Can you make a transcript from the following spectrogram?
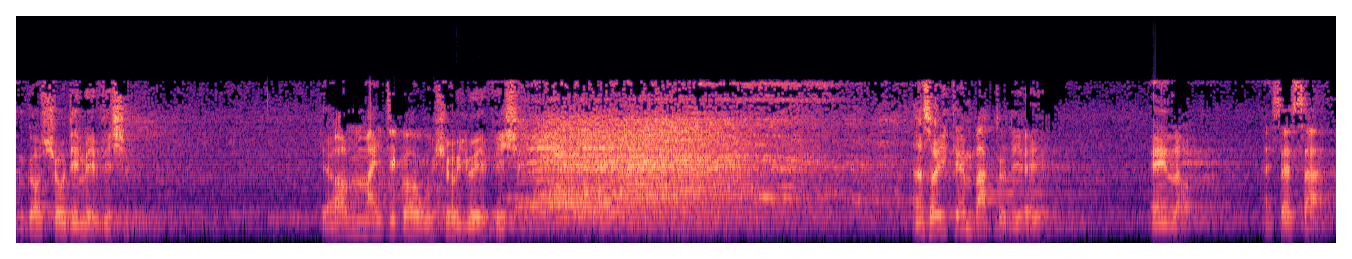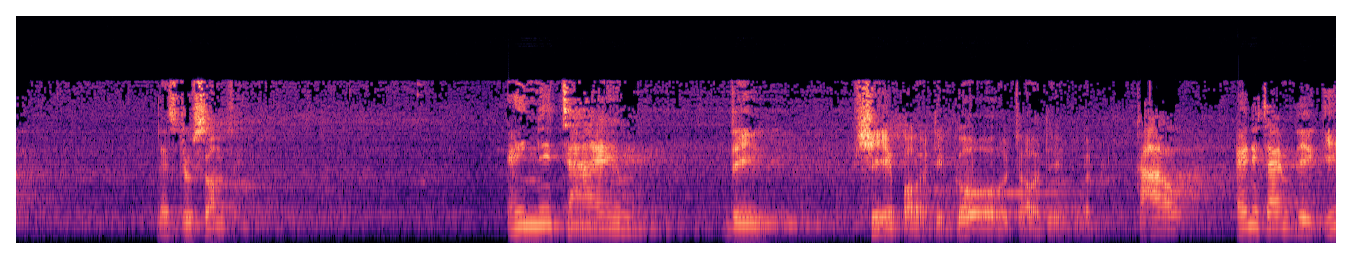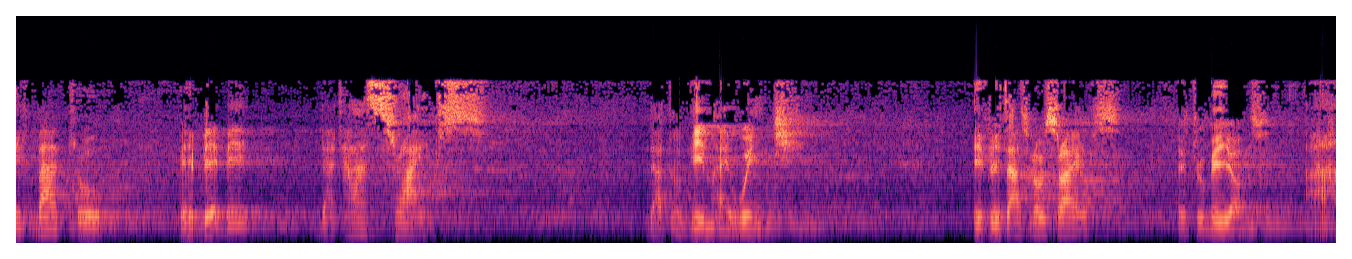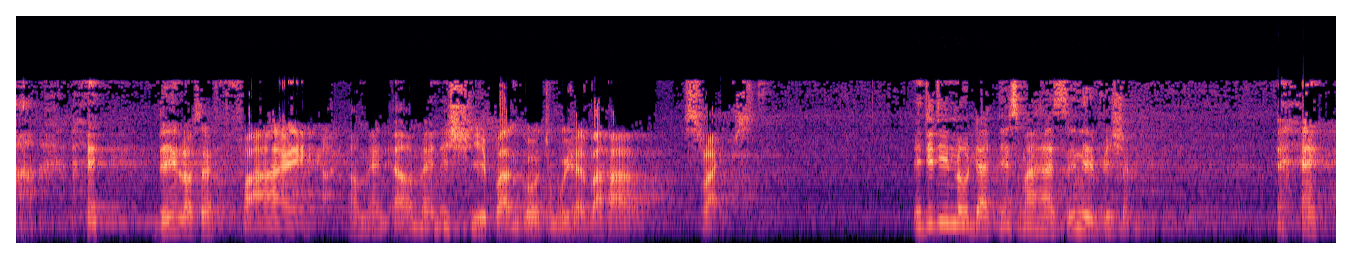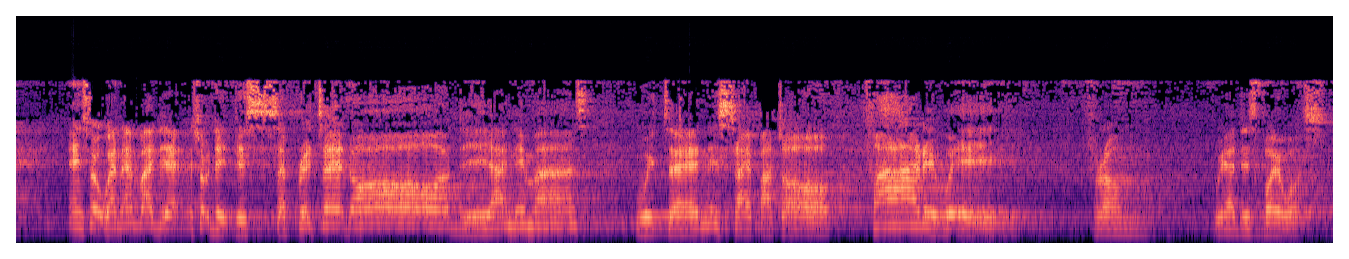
And God showed him a vision. The Almighty God will show you a vision. And so he came back to the eh, in-law and said, sir, let's do something. Anytime the sheep or the goat or the cow, anytime they give back to a baby that has stripes. That will be my wage. If it has no stripes, it will be yours. Ah. the in-law said, fine. How many, how many sheep and goats will ever have stripes? He didn't know that this man has seen a vision. And so whenever they, so they, they separated all the animals with any stripe at all far away from where this boy was.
